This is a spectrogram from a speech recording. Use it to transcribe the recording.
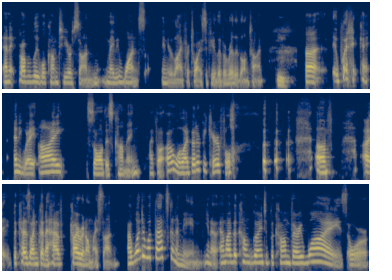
and it probably will come to your son maybe once in your life or twice if you live a really long time mm. uh, it, when it came anyway i saw this coming i thought oh well i better be careful um, I, because I'm going to have Chiron on my son. I wonder what that's going to mean. You know, am I become going to become very wise, or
